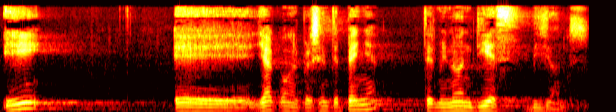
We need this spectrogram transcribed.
Y eh, ya con el presidente Peña terminó en 10 billones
